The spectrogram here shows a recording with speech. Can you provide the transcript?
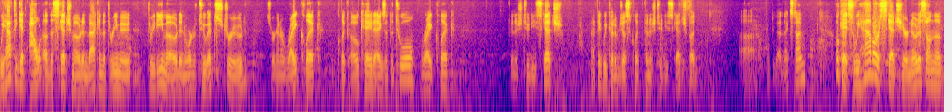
we have to get out of the sketch mode and back into 3 3D mode in order to extrude. So we're going to right click, click OK to exit the tool, right click, finish 2D sketch. I think we could have just clicked finish 2D sketch, but uh, we'll do that next time. Okay, so we have our sketch here. Notice on the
